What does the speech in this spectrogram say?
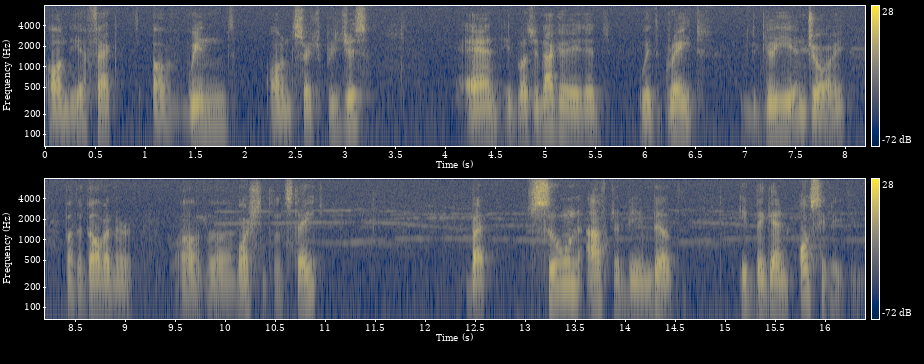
on the effect of wind on such bridges, and it was inaugurated with great glee and joy by the governor of uh, Washington State. But soon after being built, it began oscillating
